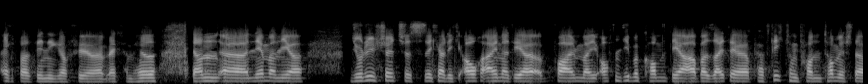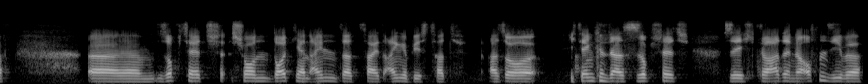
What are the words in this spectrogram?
Etwas weniger für Beckham Hill. Dann nehmen wir hier Juricic ist sicherlich auch einer, der vor allem bei Offensive kommt, der aber seit der Verpflichtung von Tomislav äh, Subcic schon deutlich an Einsatzzeit eingebüßt hat. Also ich denke, dass Subcic sich gerade in der Offensive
